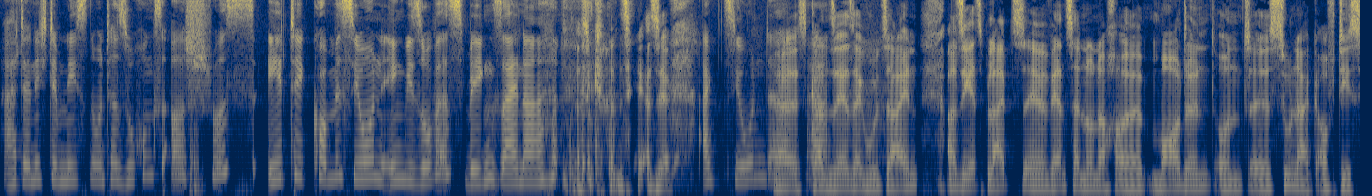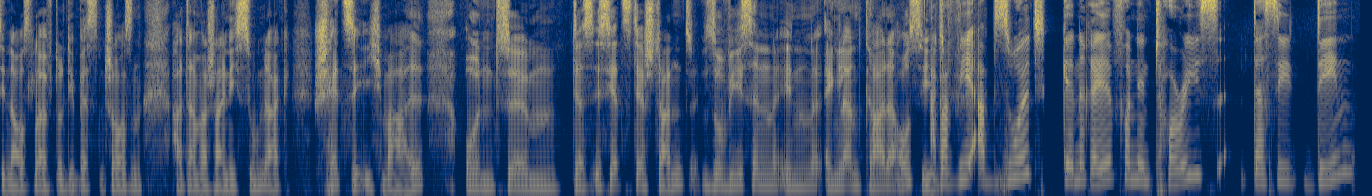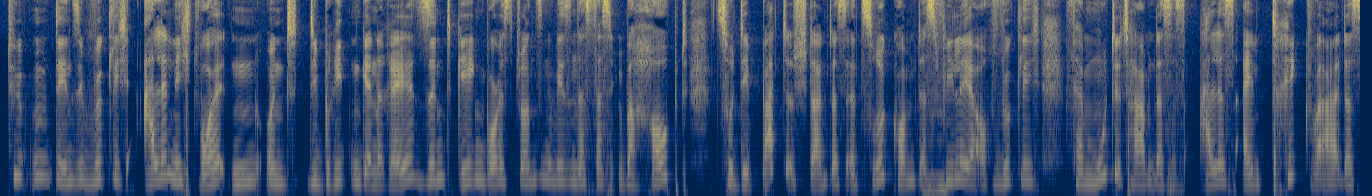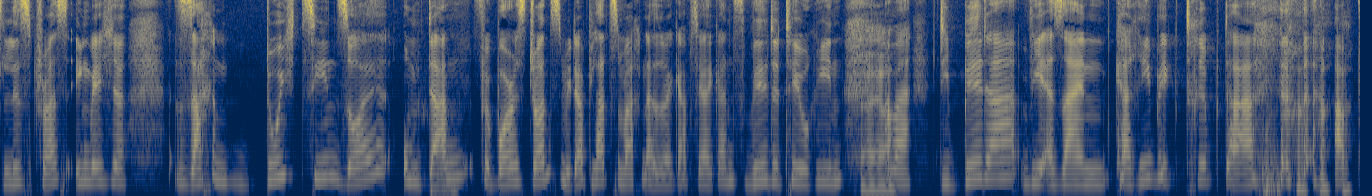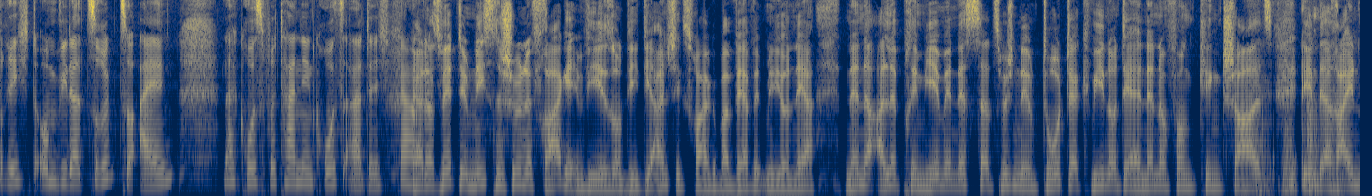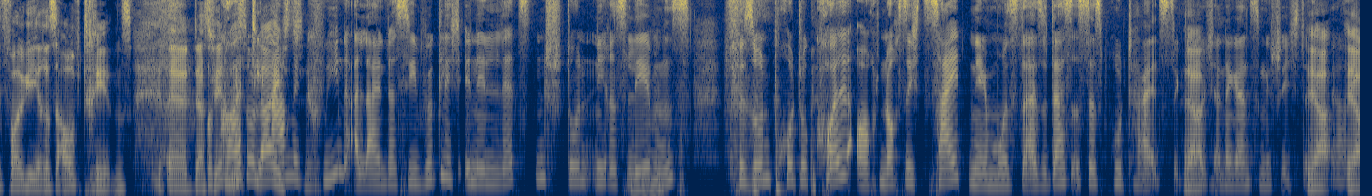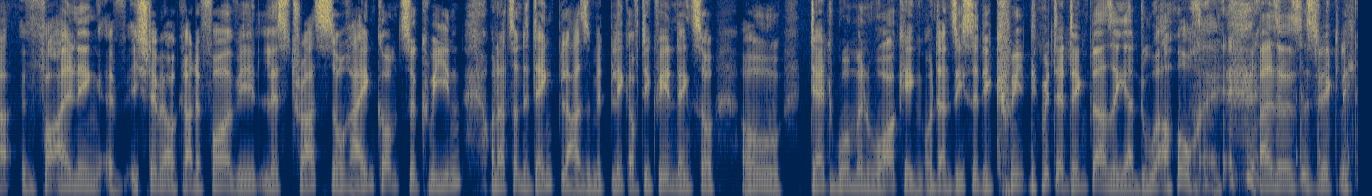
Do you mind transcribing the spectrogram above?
Hat er nicht dem nächsten Untersuchungsausschuss, Ethikkommission, irgendwie sowas, wegen seiner Das kann sehr, sehr, Aktion da? Ja, das kann Ja. sehr, sehr gut sein. Also jetzt bleibt's, äh, wären es dann nur noch äh, Mordaunt und äh, Sunak, auf die es hinausläuft. Und die besten Chancen hat dann wahrscheinlich Sunak, schätze ich mal. Und ähm, das ist jetzt der Stand, so wie es in, in England gerade aussieht. Aber wie absurd generell von den Tories, dass sie den Typen, den sie wirklich alle nicht wollten und die Briten generell sind gegen Boris Johnson gewesen, dass das überhaupt zur Debatte stand, dass er zurückkommt, dass viele ja auch wirklich vermutet haben, dass es alles ein Trick war, dass Liz Truss irgendwelche Sachen durchziehen soll, um dann für Boris Johnson wieder Platz zu machen. Also da gab es ja ganz wilde Theorien. Ja, ja. Aber die Bilder, wie er seinen Karibik-Trip da abbricht, um wieder zurückzueilen nach Großbritannien, großartig. Ja. Ja, das wird demnächst eine schöne Frage, irgendwie so die, die Einstiegsfrage bei Wer wird Millionär? Nenne alle Premierminister zwischen dem Tod der Queen und der Ernennung von King Charles in der Reihenfolge ihres Auftretens. Äh, das Oh wird Gott, nicht so die leicht. arme Queen allein, dass sie wirklich in den letzten Stunden Mhm. ihres Lebens für so ein Protokoll auch noch sich Zeit nehmen musste. Also das ist das Brutalste, glaube Ja. Ich, an der ganzen Geschichte. Ja, ja, vor allen Dingen, äh, ich stelle mir auch gerade vor, wie Liz Truss so reinkommt zur Queen und hat so eine Denkblase mit Blick auf die Queen und denkt so, oh, dead woman walking. Und dann siehst du die Queen mit der Denkblase, ja, du auch, ey. Also es ist wirklich.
